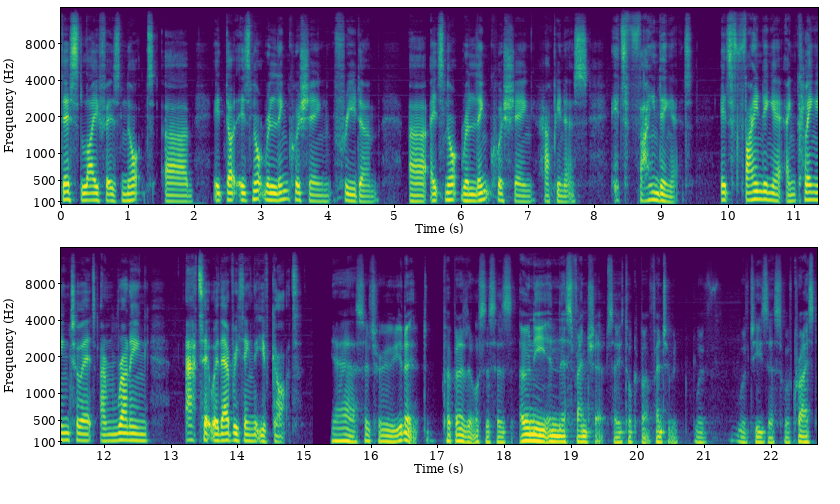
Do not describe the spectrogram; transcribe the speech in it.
this life is not um, it it's not relinquishing freedom. Uh, it's not relinquishing happiness. It's finding it. it's finding it and clinging to it and running at it with everything that you've got. Yeah, so true. You know, Pope Benedict also says only in this friendship. So he's talking about friendship with, with with Jesus, with Christ.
